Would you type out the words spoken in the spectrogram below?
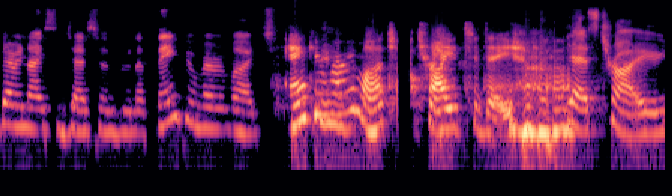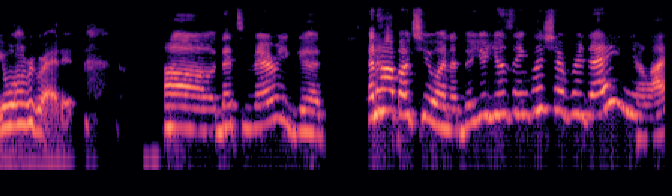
very nice suggestion, Bruna. Thank you very much. Thank you very much. I'll try it today. yes, try. You won't regret it. Oh, that's very good. And how about you, Anna? Do you use English every day in your life?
